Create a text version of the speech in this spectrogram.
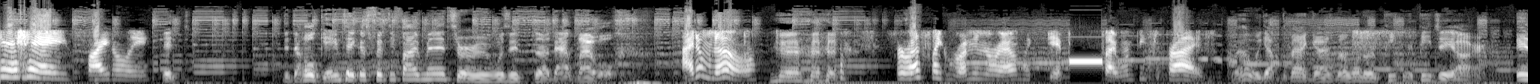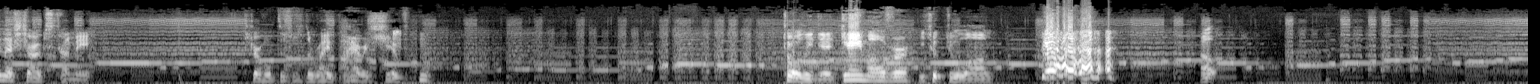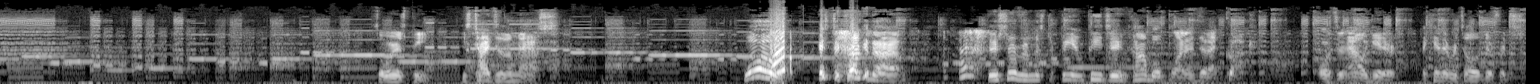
Yay! Finally. It did the whole game take us 55 minutes, or was it uh, that level? I don't know. For us, like running around like dip, I wouldn't be surprised. well, we got the bad guys, but I wonder what Pete and the PJ are in a shark's tummy. Sure hope this was the right pirate ship. totally did. Game over. You took too long. Oh. So where's Pete? He's tied to the mast. Whoa! It's the crocodile! They're serving Mr. P and PJ combo platter to that cook. Oh, it's an alligator. I can never tell the difference.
